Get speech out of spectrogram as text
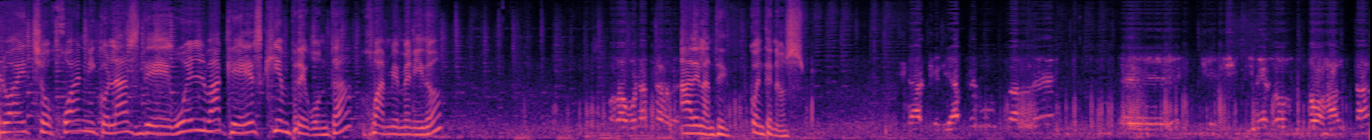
Lo ha hecho Juan Nicolás de Huelva, que es quien pregunta. Juan, bienvenido. Hola, buenas tardes. Adelante, cuéntenos. Mira, quería preguntarle eh, que si tiene dos, altas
